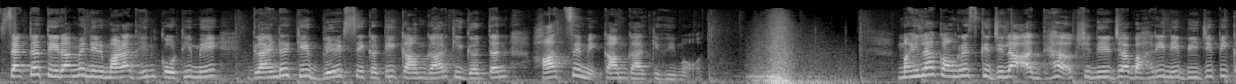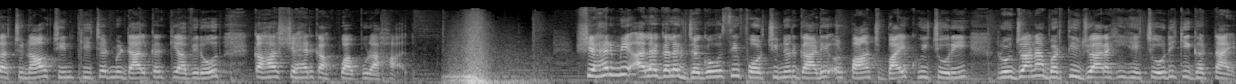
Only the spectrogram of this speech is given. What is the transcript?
सेक्टर तेरह में निर्माणाधीन कोठी में ग्राइंडर के ब्लेड से कटी कामगार की गर्दन हादसे में कामगार की हुई मौत। महिला कांग्रेस के जिला अध्यक्ष नीरजा बाहरी ने बीजेपी का चुनाव चिन्ह कीचड़ में डालकर किया विरोध, कहा शहर का हुआ बुरा हाल। शहर में अलग अलग जगहों से फॉर्च्यूनर गाड़ी और पाँच बाइक हुई चोरी। रोज़ाना बढ़ती जा रही है चोरी की घटनाएँ।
